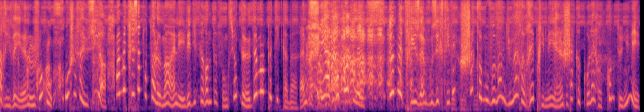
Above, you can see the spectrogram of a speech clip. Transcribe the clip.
arrivé hein, le jour où, j'ai réussi à, maîtriser totalement hein, les, différentes fonctions de, mon petit canard. Et à propos de, maîtrise, vous écrivez chaque mouvement d'humeur réprimé, chaque colère contenue est,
